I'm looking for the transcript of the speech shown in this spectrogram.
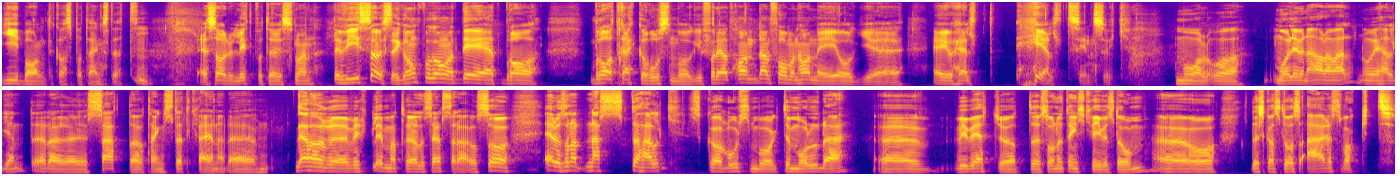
Gi ballen til Kasper Tengstedt. Mm. Jeg sa det litt på tøys, men det viser jo seg gang på gang at det er et bra, bra trekk av Rosenborg. For den formen han er i òg, er jo helt, helt sinnssyk. mål og målgivende har han vel nå i helgen. Det der eh, Sæter-Tengstedt-greiene. det, det har eh, virkelig materialisert seg der. Og så er det jo sånn at neste helg skal Rosenborg til Molde. Eh, vi vet jo at eh, sånne ting skrives det om, og det skal stås æresvakt.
